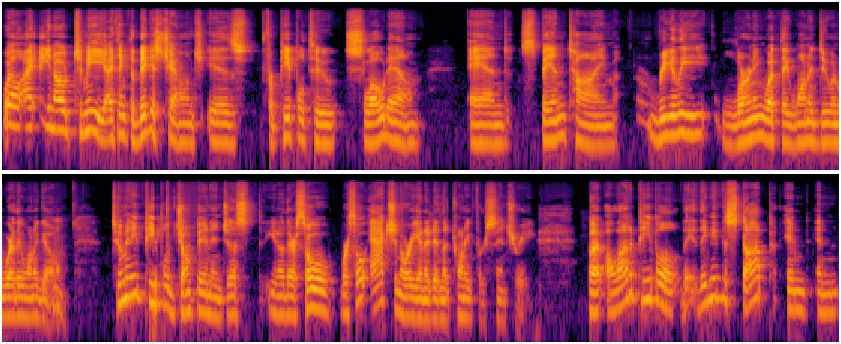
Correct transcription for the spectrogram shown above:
Well, I you know, to me, I think the biggest challenge is for people to slow down and spend time really learning what they want to do and where they want to go. Hmm. Too many people jump in and just, you know, they're so, we're so action oriented in the 21st century. But a lot of people, they, they need to stop and, and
